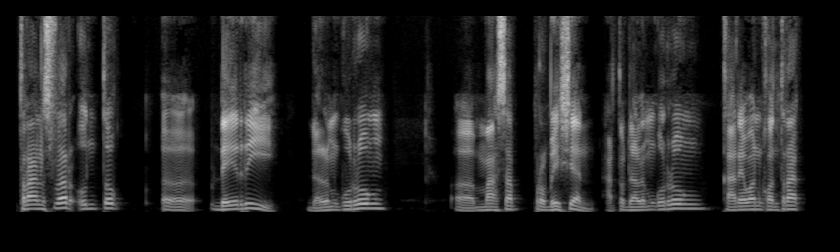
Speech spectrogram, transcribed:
transfer untuk eh, dairy dalam kurung eh, masa probation atau dalam kurung karyawan kontrak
